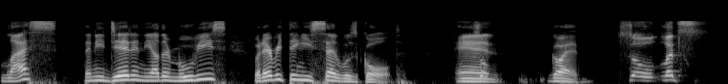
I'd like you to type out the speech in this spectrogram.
less than he did in the other movies, but everything he said was gold. And go ahead. So let's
